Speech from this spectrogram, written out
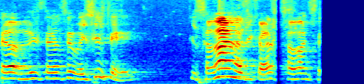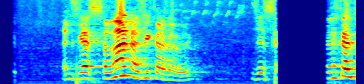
त्या आंबेडकरांचं वैशिष्ट्य आहे की समान अधिकार समान आणि त्या समान अधिकारावर जर संकट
